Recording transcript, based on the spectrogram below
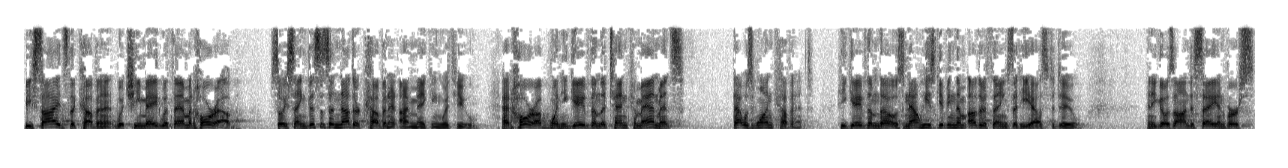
besides the covenant which he made with them at Horeb. So he's saying, This is another covenant I'm making with you. At Horeb, when he gave them the Ten Commandments, that was one covenant. He gave them those. Now he's giving them other things that he has to do. And he goes on to say in verse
